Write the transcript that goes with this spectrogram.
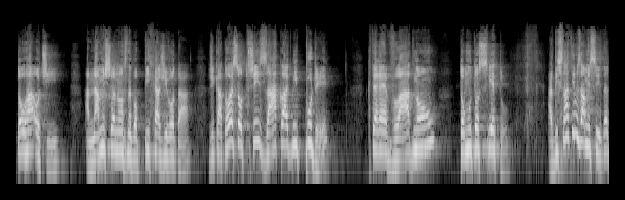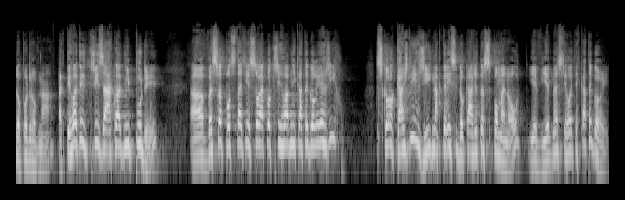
touha očí a namyšlenost nebo pícha života. Říká, tohle jsou tři základní pudy, které vládnou tomuto světu. A když se nad tím zamyslíte dopodrobná, tak tyhle ty tři základní pudy ve své podstatě jsou jako tři hlavní kategorie hříchu. Skoro každý hřích, na který si dokážete vzpomenout, je v jedné z těchto těch kategorií.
